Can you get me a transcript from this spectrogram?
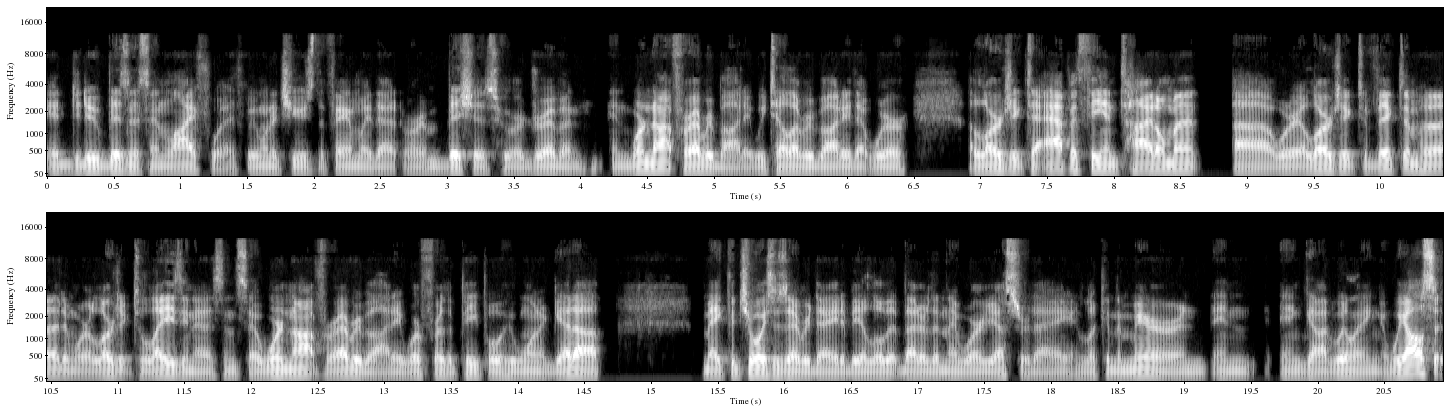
eh, to do business in life with. We want to choose the family that are ambitious who are driven and we're not for everybody. We tell everybody that we're allergic to apathy entitlement uh, we're allergic to victimhood and we're allergic to laziness and so we're not for everybody. We're for the people who want to get up make the choices every day to be a little bit better than they were yesterday and look in the mirror and and and god willing. And we also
